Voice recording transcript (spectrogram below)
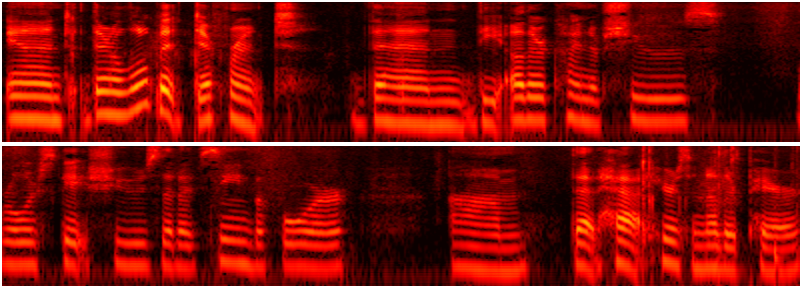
And they're a little bit different than the other kind of shoes, roller skate shoes that I've seen before. Um, that have, here's another pair,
